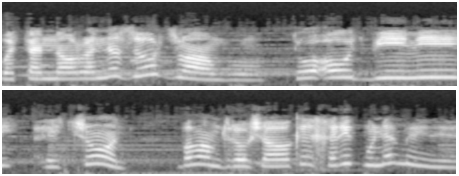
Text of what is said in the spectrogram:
وە تەنناڕەنە زۆر جوان بوو تۆ ئەوت بینی ئەی چۆن بەڵام درەوشاوەکەی خەریک بوو نەمێنێ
